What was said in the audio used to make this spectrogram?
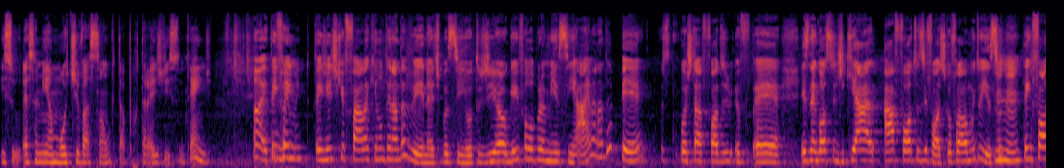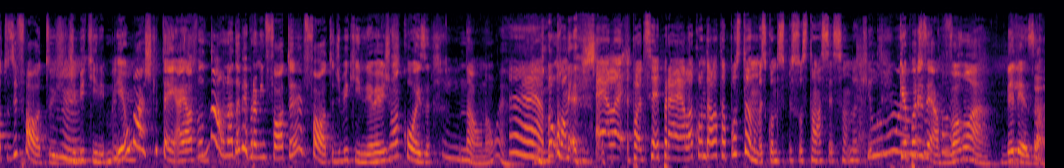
isso, essa minha motivação que tá por trás disso, entende? Ah, tem, foi gente, tem gente que fala que não tem nada a ver, né? Tipo assim, outro dia alguém falou pra mim assim, ai, mas nada a ver postar fotos. é, esse negócio de que há, há fotos e fotos, que eu falava muito isso. Uhum. Tem fotos e fotos de biquíni. Eu acho que tem. Aí ela falou, não, nada a ver. Pra mim, foto é foto de biquíni, é a mesma coisa. Não, não é. É, não como- é, ela pode ser pra ela quando ela tá postando, mas quando as pessoas estão acessando aquilo, não Porque, é. por exemplo, coisa. vamos lá, beleza.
